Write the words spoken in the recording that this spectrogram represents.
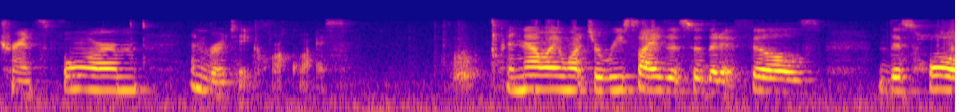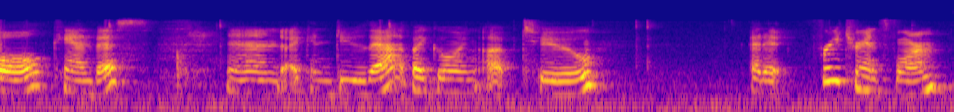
Transform, and rotate clockwise. And now I want to resize it so that it fills this whole canvas. And I can do that by going up to Edit Free Transform,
